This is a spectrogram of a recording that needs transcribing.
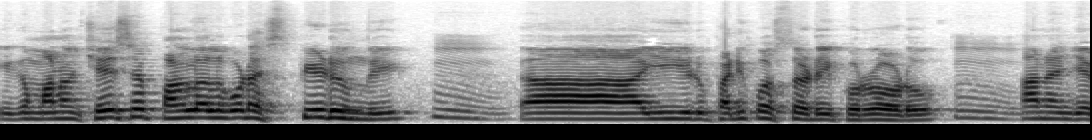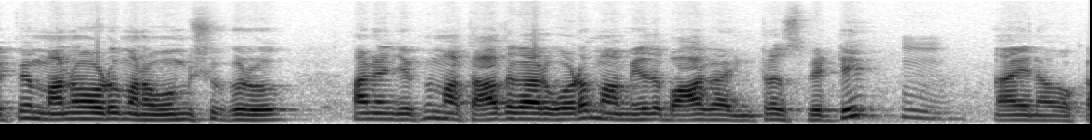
ఇక మనం చేసే పనులలో కూడా స్పీడ్ ఉంది. ఈడు పనికొస్తాడు ఈ కుర్రోడు. అని అని చెప్పి మనోడు మన వంశకుడు అని అని చెప్పి మా తాతగారు కూడా మా మీద బాగా ఇంట్రెస్ట్ పెట్టి. ఆయన ఒక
